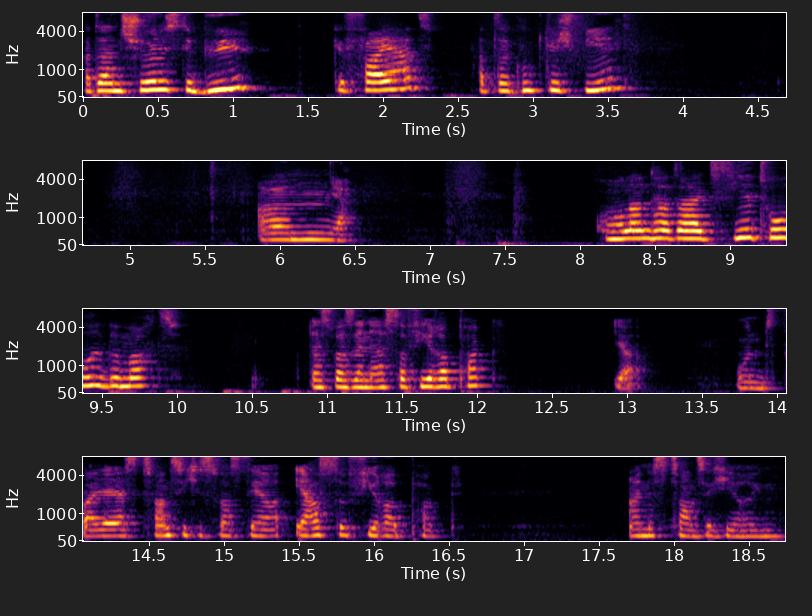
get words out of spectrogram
Hat er ein schönes Debüt gefeiert. Hat er gut gespielt. Ähm, ja. Holland hat halt vier Tore gemacht. Das war sein erster Viererpack. Ja. Und weil er erst 20 ist, war es der erste Viererpack eines 20-Jährigen.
